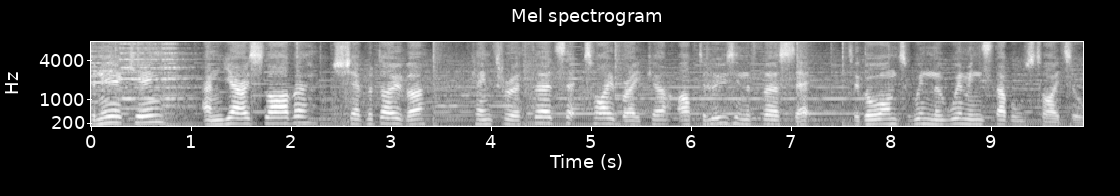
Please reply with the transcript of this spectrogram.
Vania King and Yaroslava Shvedova came through a third set tiebreaker after losing the first set to go on to win the women's doubles title.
